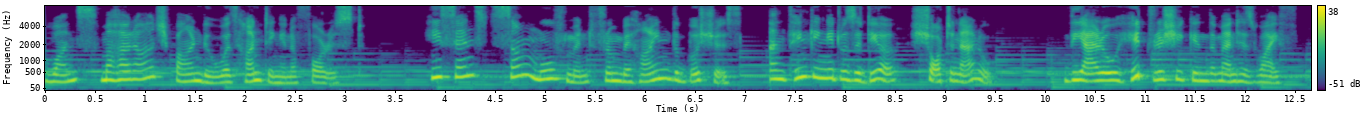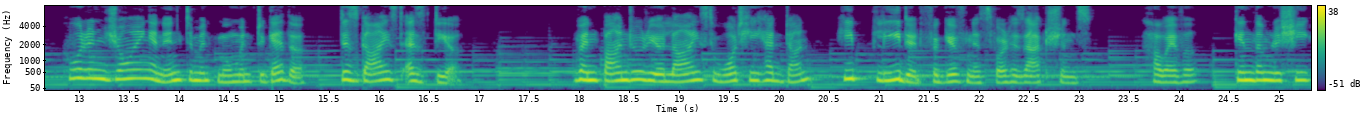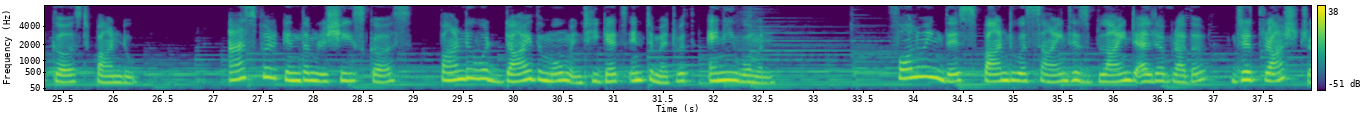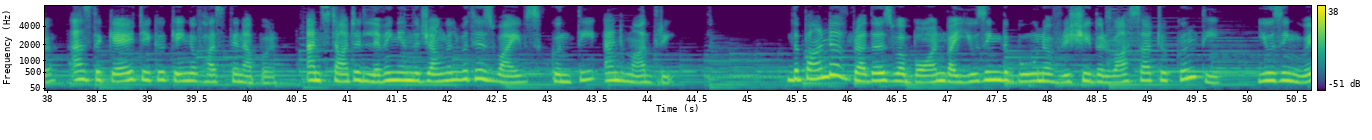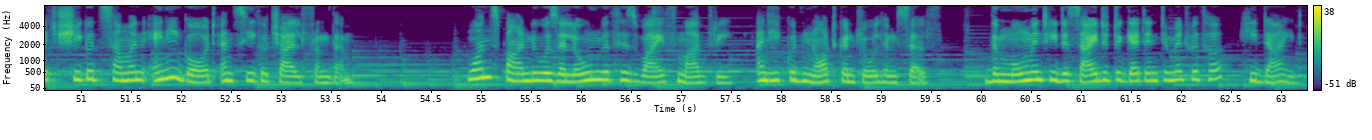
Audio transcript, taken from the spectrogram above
Once, Maharaj Pandu was hunting in a forest. He sensed some movement from behind the bushes and, thinking it was a deer, shot an arrow. The arrow hit Rishi Kindam and his wife, who were enjoying an intimate moment together, disguised as deer. When Pandu realized what he had done, he pleaded forgiveness for his actions. However, Kindam Rishi cursed Pandu. As per Kindam Rishi's curse, Pandu would die the moment he gets intimate with any woman. Following this, Pandu assigned his blind elder brother Dhritarashtra as the caretaker king of Hastinapur and started living in the jungle with his wives Kunti and Madri. The Pandav brothers were born by using the boon of Rishi Durvasa to Kunti, using which she could summon any god and seek a child from them. Once Pandu was alone with his wife Madri and he could not control himself. The moment he decided to get intimate with her, he died.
